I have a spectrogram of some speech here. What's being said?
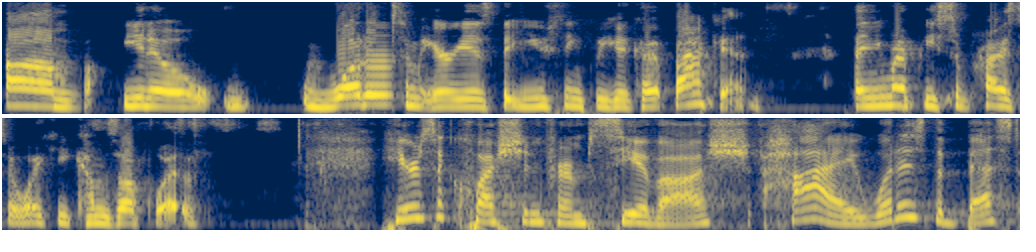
um, you know, what are some areas that you think we could cut back in? And you might be surprised at what he comes up with. Here's a question from Siavash. Hi, what is the best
